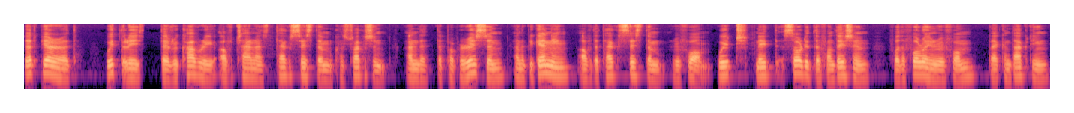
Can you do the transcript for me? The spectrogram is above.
That period witnessed the recovery of China's tax system construction and the preparation and beginning of the tax system reform, which laid solid foundation for the following reform by conducting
